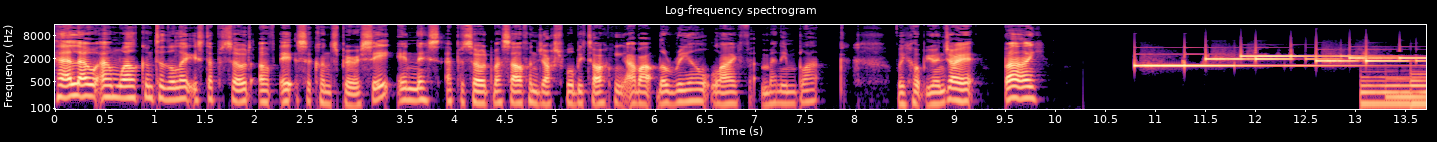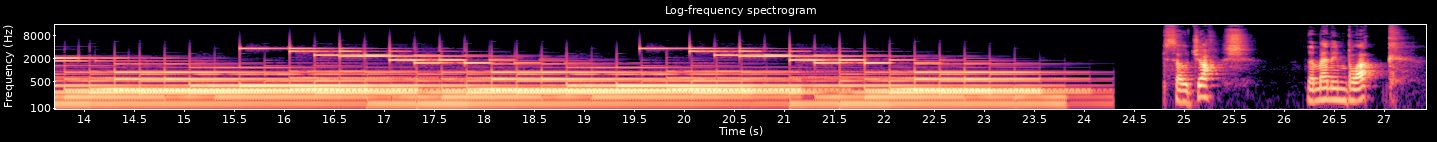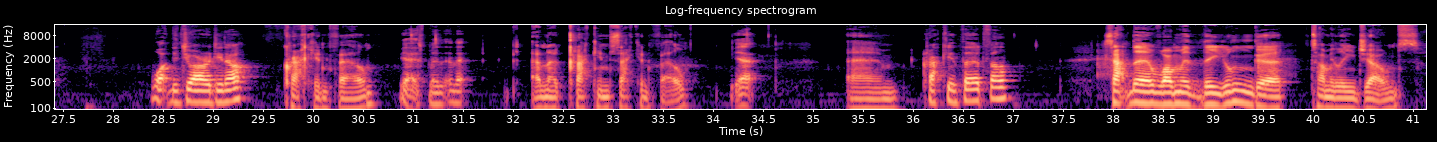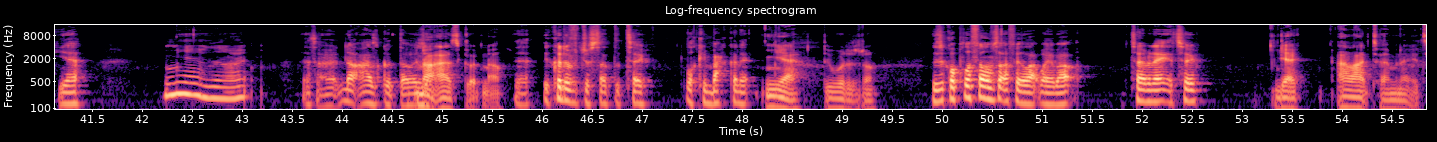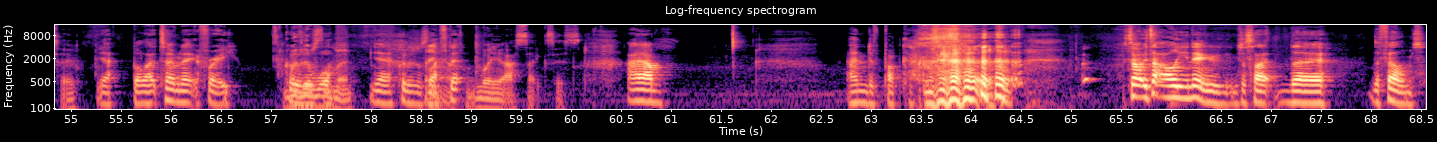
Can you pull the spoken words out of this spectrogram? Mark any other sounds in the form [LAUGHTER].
Hello and welcome to the latest episode of It's a Conspiracy. In this episode, myself and Josh will be talking about the real life Men in Black. We hope you enjoy it. Bye. So, Josh, the Men in Black. What did you already know? Cracking film Yeah, it's isn't it? and a cracking second film. Yeah. Um, Cracking third film? is that the one with the younger Tommy Lee Jones? Yeah. Yeah, it was alright. That's alright. Not as good though, is Not as good, no. it? Yeah. They could have just had the two. Looking back on it. Yeah, they would have done. There's a couple of films that I feel that way about. Terminator 2. Yeah, I like Terminator 2. Yeah. But like Terminator 3. Could with a woman. Left, yeah, could have just left Yeah, it. Well, you are sexist. I am. End of podcast. [LAUGHS] so is that all you knew? Just like the the films?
